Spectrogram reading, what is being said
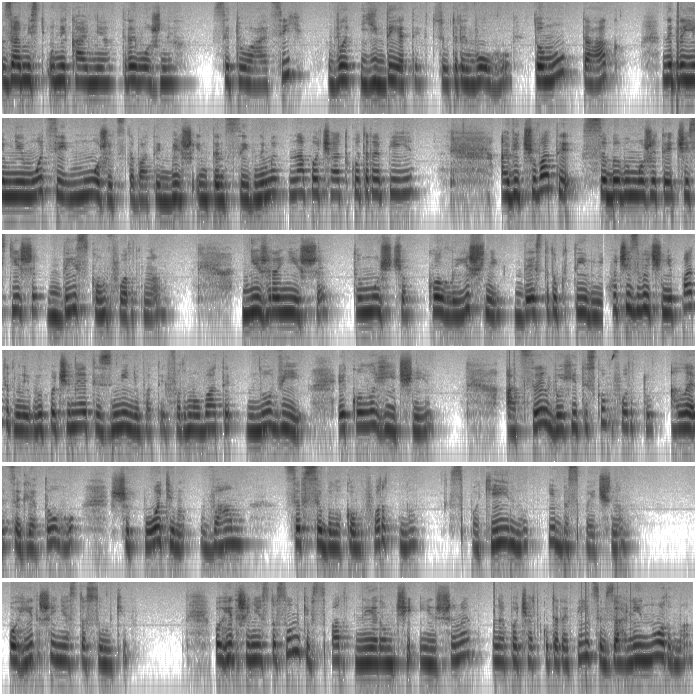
Замість уникання тривожних ситуацій ви йдете в цю тривогу. Тому так, неприємні емоції можуть ставати більш інтенсивними на початку терапії, а відчувати себе ви можете частіше дискомфортно, ніж раніше. Тому що колишні деструктивні, хоч і звичні паттерни, ви починаєте змінювати, формувати нові, екологічні. А це вихід із комфорту. Але це для того, щоб потім вам це все було комфортно, спокійно і безпечно. Погіршення стосунків. Погіршення стосунків з партнером чи іншими на початку терапії це взагалі норма.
